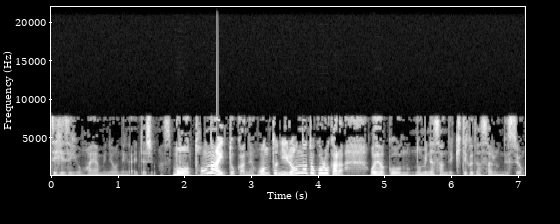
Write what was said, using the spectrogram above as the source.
ぜひぜひお早めにお願いいたします。もう、都内とかね、本当にいろんなところから親子の皆さんで来てくださるんですよ。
